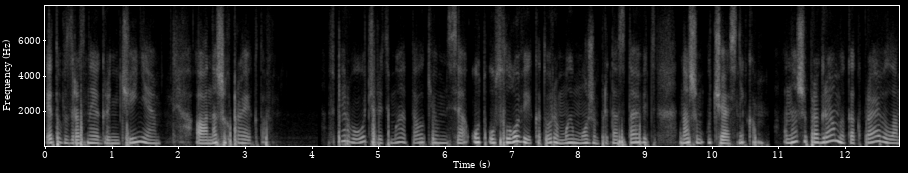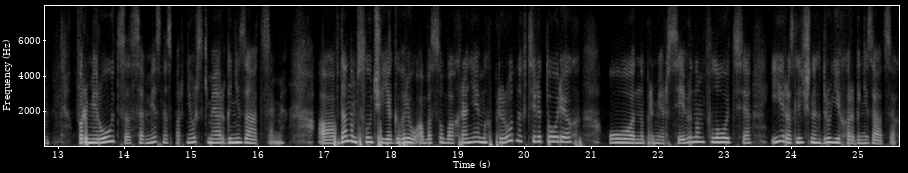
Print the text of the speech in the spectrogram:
Это возрастные ограничения а, наших проектов. В первую очередь мы отталкиваемся от условий, которые мы можем предоставить нашим участникам. Наши программы, как правило, формируются совместно с партнерскими организациями. А, в данном случае я говорю об особо охраняемых природных территориях, о, например, Северном флоте и различных других организациях.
